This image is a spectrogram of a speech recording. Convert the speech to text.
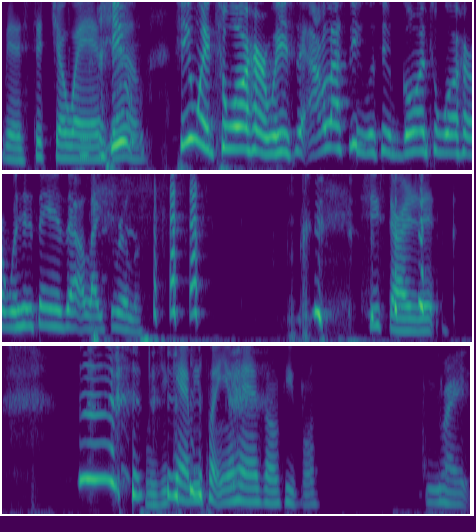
Better sit your ass He down. he went toward her with his. All I see was him going toward her with his hands out like Thriller. She started it. you can't be putting your hands on people. right.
